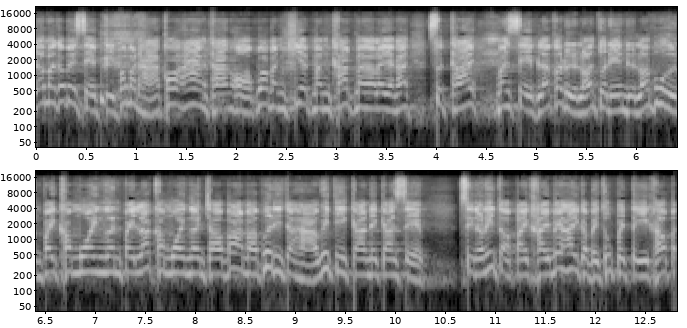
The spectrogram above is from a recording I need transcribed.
แล้วมันก็ไปเสพติดเพราะมันหาข้ออ้างทางออกว่ามันเครียดมันคัดมันอะไรอย่างนั้นสุดท้ายมันเสพแล้วก็เดือดร้อนตัวเองเดือดร้อนผู้อื่นไปขโมยเงินไปลักขโมยเงินชาวบ้านมาเพื่อที่จะหาวิธีการในการเสพ สิ่งเหล่านี้ต่อไปใครไม่ให้ก็ไปทุบไปตีเขาไป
